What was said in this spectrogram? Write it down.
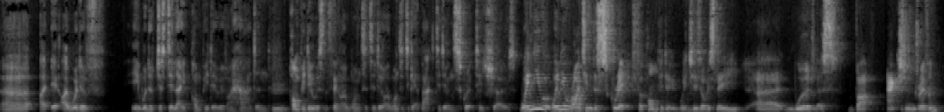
uh, I, I would have it would have just delayed Pompidou if I had. And Pompidou was the thing I wanted to do. I wanted to get back to doing scripted shows. When you when you're writing the script for Pompidou, which is obviously uh, wordless but action driven.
